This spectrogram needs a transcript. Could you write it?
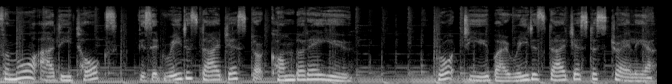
For more RD talks, visit readersdigest.com.au. Brought to you by Reader's Digest Australia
